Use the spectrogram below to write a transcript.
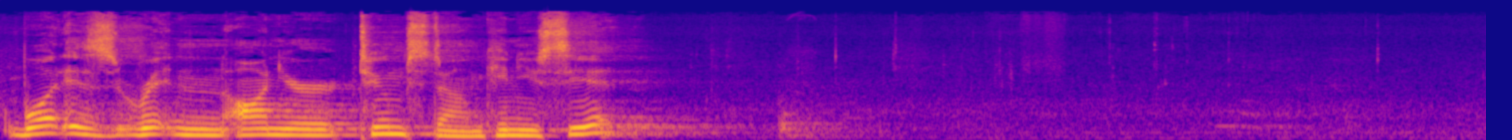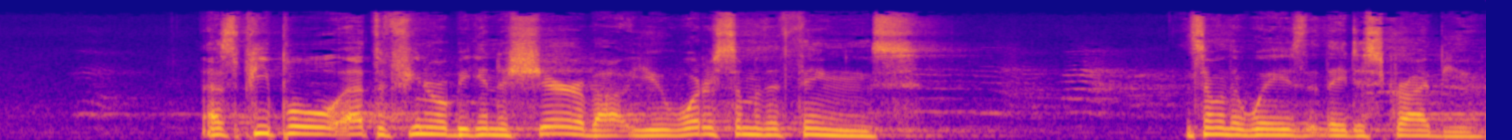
What is written on your tombstone? Can you see it? As people at the funeral begin to share about you, what are some of the things and some of the ways that they describe you?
